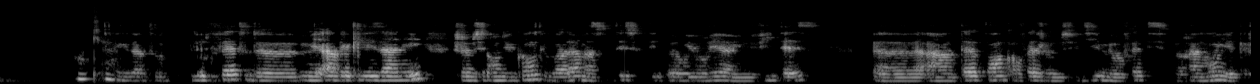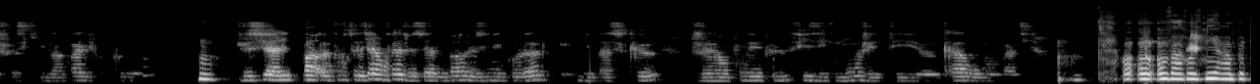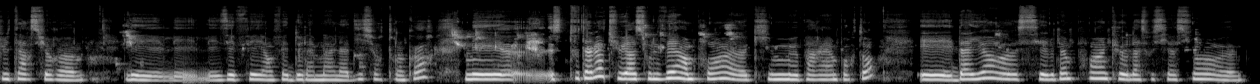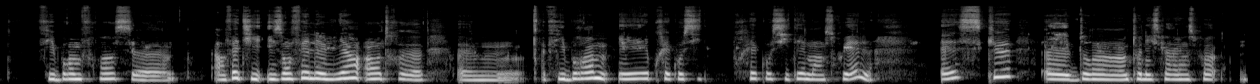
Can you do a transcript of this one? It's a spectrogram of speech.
Exactement. Le fait de, mais avec les années, je me suis rendu compte que voilà, ma santé se détériorait à une vitesse, euh, à un tel point qu'en fait, je me suis dit, mais en fait, vraiment, il y a quelque chose qui ne va pas, il faut que. Mm. Je suis allée, pour te dire, en fait, je suis allée voir le gynécologue, mais parce que je n'en pouvais plus physiquement, j'étais euh, KO, on va dire. On, on, va revenir un peu plus tard sur euh, les, les, les, effets en fait de la maladie sur ton corps, mais euh, tout à l'heure tu as soulevé un point euh, qui me paraît important, et d'ailleurs euh, c'est le même point que l'association Fibrome France. en fait, ils, ils, ont fait le lien entre fibrome et précocité, précocité menstruelle. Est-ce que euh, dans ton expérience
